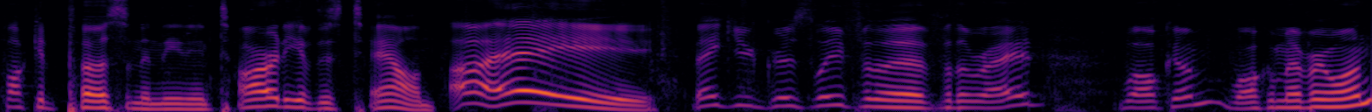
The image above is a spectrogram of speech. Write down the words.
fucking person in the entirety of this town. Oh, hey! Thank you, Grizzly, for the for the raid. Welcome, welcome everyone.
